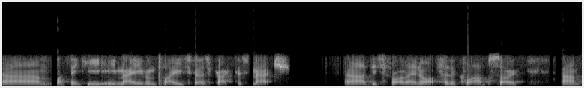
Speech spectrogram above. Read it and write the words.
um, I think he, he may even play his first practice match uh, this Friday night for the club. So um,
